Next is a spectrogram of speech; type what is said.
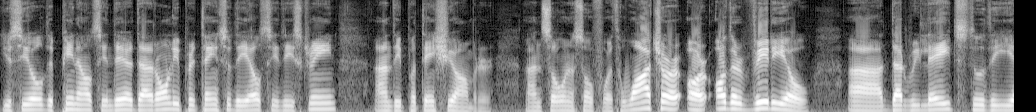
You see all the pinouts in there that only pertains to the LCD screen and the potentiometer and so on and so forth. Watch our, our other video uh, that relates to the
